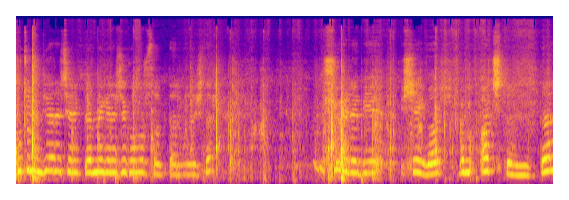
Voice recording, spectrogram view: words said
kutunun diğer içeriklerine gelecek olursak da arkadaşlar şöyle bir şey var. Bunu açtığımızda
